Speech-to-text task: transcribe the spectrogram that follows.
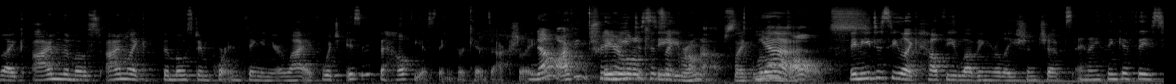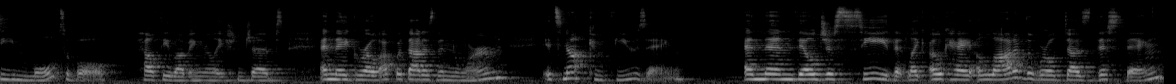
like, I'm the most, I'm like the most important thing in your life, which isn't the healthiest thing for kids, actually. No, I think treat They your little to kids see- like grown ups, like little Yeah. adults. They need to see like healthy, loving relationships. And I think if they see multiple healthy, loving relationships and they grow up with that as the norm, it's not confusing. And then they'll just see that, like, okay, a lot of the world does this thing,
